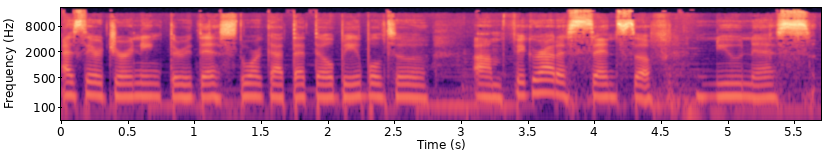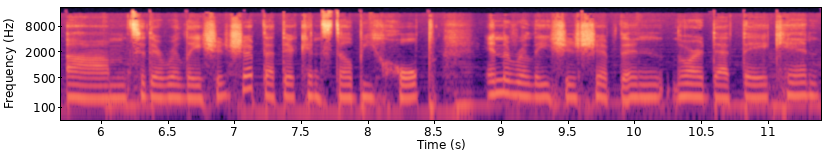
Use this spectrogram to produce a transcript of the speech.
as they're journeying through this lord god that they'll be able to um, figure out a sense of newness um, to their relationship that there can still be hope in the relationship and lord that they can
